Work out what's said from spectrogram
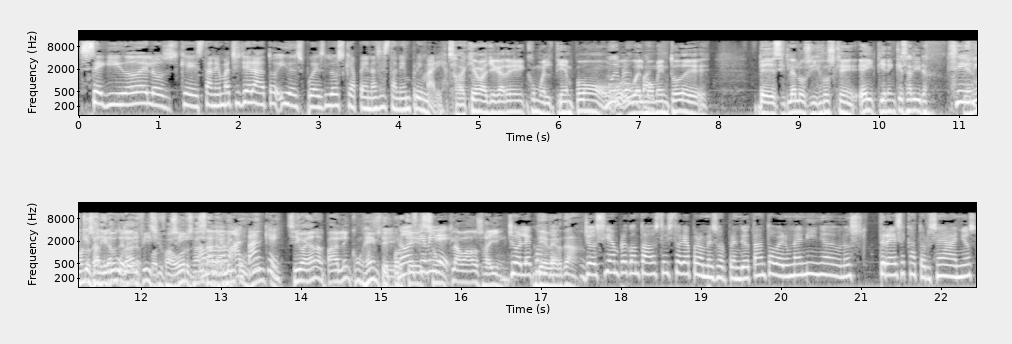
seguido de los que están en bachillerato y después los que apenas están en primaria. ¿Sabe que va a llegar eh, como el tiempo o, el momento de, de decirle a los hijos que, hey, tienen que salir? Sí. Tienen que salir a del edificio. por favor, Sí, salgan, hablen al parque. gente. Sí, vayan al hablen con gente porque No, es que son mire, clavados ahí. Yo le conté- de verdad. Yo siempre he contado esta historia, pero me sorprendió tanto ver una niña de unos 13, 14 años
